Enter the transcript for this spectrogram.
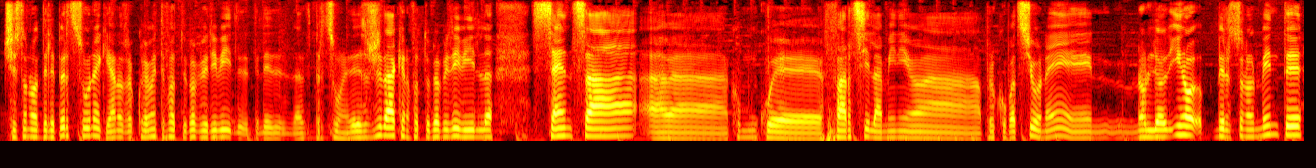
ci sono delle persone che hanno tranquillamente fatto i propri reveal, delle, persone, delle società che hanno fatto i propri reveal senza eh, comunque farsi la minima preoccupazione. Ho- io personalmente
